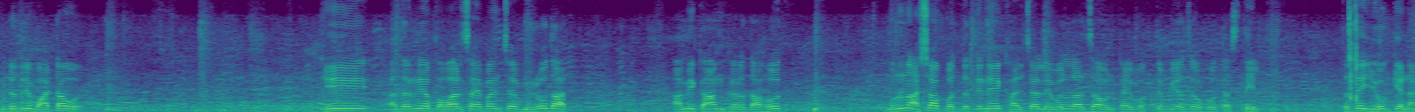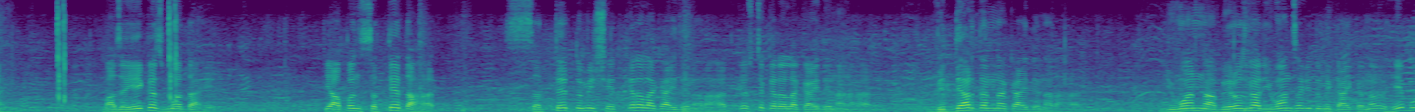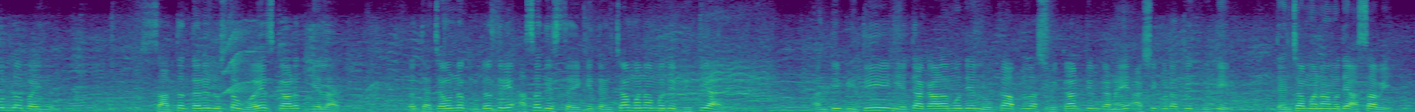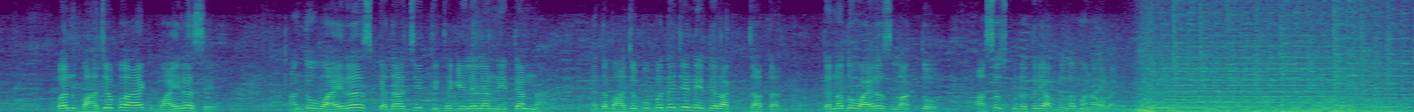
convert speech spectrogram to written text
कुठंतरी वाटावं की आदरणीय पवारसाहेबांच्या विरोधात आम्ही काम करत आहोत. म्हणून अशा पद्धतीने खालच्या लेवलला जाऊन काही वक्तव्य जर होत असतील तर ते योग्य नाही. माझं एकच मत आहे की आपण सत्तेत आहात. सत्तेत तुम्ही शेतकऱ्याला काय देणार आहात कष्टकऱ्याला काय देणार आहात? विद्यार्थ्यांना काय देणार आहात? युवांना बेरोजगार युवांसाठी तुम्ही काय करणार? हे बोललं पाहिजे. सातत्याने नुसतं वयच काढत गेलात तर त्याच्यावरनं कुठंतरी असं दिसतं आहे की त्यांच्या मनामध्ये भीती आहे. आणि ती भीती येत्या काळामध्ये लोक आपल्याला स्वीकारतील का नाही अशी कुठाची भीती त्यांच्या मनामध्ये असावी. पण भाजप हा एक व्हायरस आहे. आणि तो व्हायरस कदाचित तिथं गेलेल्या नेत्यांना नाही तर भाजपमध्ये जे नेते लाग जातात त्यांना तो व्हायरस लागतो असंच कुठंतरी आपल्याला म्हणावं लागेल.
